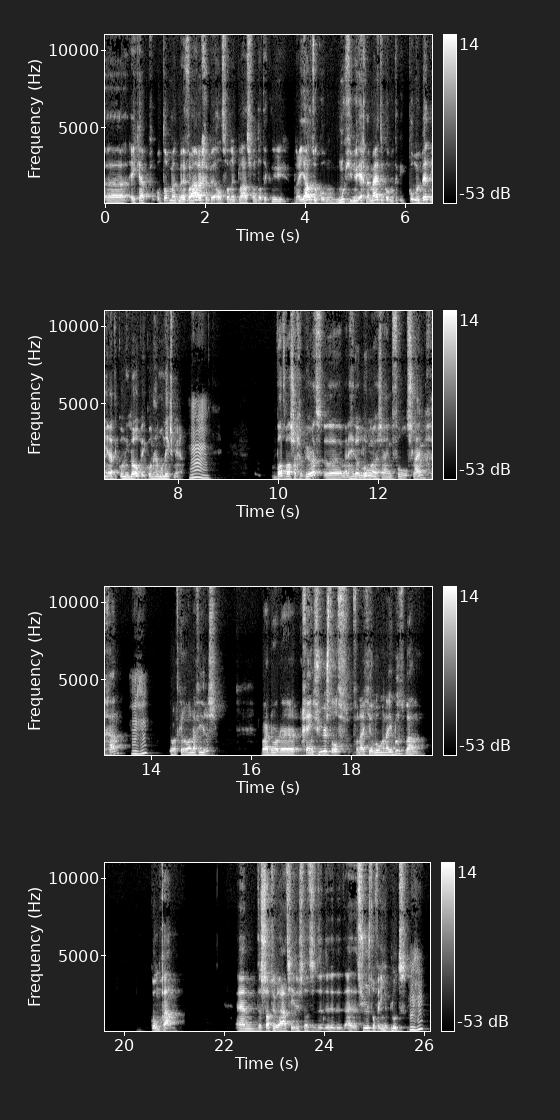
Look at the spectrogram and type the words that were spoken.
Uh, ik heb op dat moment mijn vader gebeld. Van in plaats van dat ik nu naar jou toe kom, moet je nu echt naar mij toe komen. Want ik, ik kon mijn bed niet uit, ik kon niet lopen, ik kon helemaal niks meer. Mm. Wat was er gebeurd? Uh, mijn hele longen zijn vol slijm gegaan mm -hmm. door het coronavirus. Waardoor er geen zuurstof vanuit je longen naar je bloedbaan kon gaan. En de saturatie, dus dat is de, de, de, het zuurstof in je bloed, mm -hmm.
